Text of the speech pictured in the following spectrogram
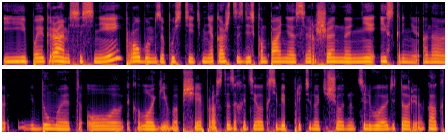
и поиграемся с ней, пробуем запустить. Мне кажется, здесь компания совершенно не искренне, она не думает о экологии вообще, просто захотела к себе притянуть еще одну целевую аудиторию. Как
